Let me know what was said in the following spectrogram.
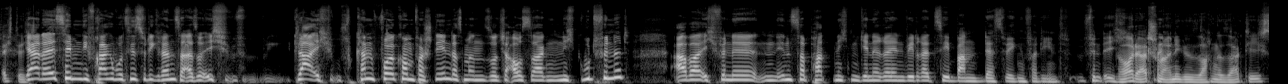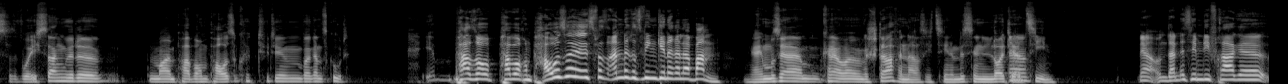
Echt nicht. Ja, da ist eben die Frage, wo ziehst du die Grenze? Also ich, klar, ich kann vollkommen verstehen, dass man solche Aussagen nicht gut findet, aber ich finde, ein Instab hat nicht einen generellen W3C-Bann deswegen verdient, finde ich. Ja, der hat schon einige Sachen gesagt, die ich, wo ich sagen würde, mal ein paar Wochen Pause tut ihm war ganz gut. Ein paar, so, paar Wochen Pause ist was anderes wie ein genereller Bann. Ja, ich muss ja, kann ja aber eine Strafe nach sich ziehen, ein bisschen Leute Ja. erziehen. Ja, und dann ist eben die Frage,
